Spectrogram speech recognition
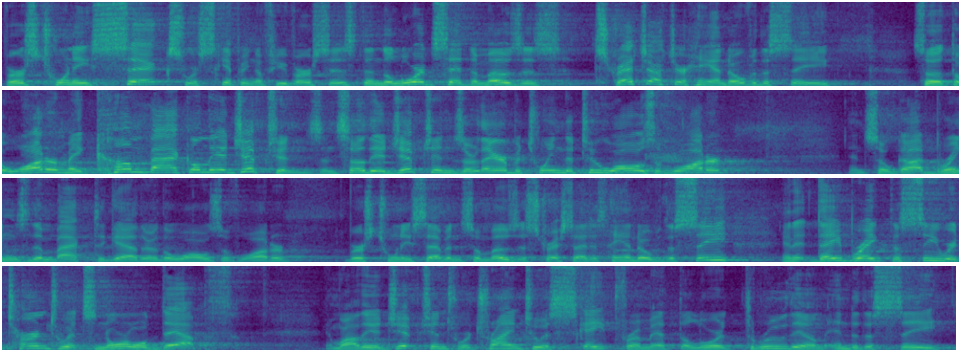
Verse 26, we're skipping a few verses. Then the Lord said to Moses, Stretch out your hand over the sea so that the water may come back on the Egyptians. And so the Egyptians are there between the two walls of water. And so God brings them back together, the walls of water. Verse 27 So Moses stretched out his hand over the sea, and at daybreak the sea returned to its normal depth. And while the Egyptians were trying to escape from it, the Lord threw them into the sea.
